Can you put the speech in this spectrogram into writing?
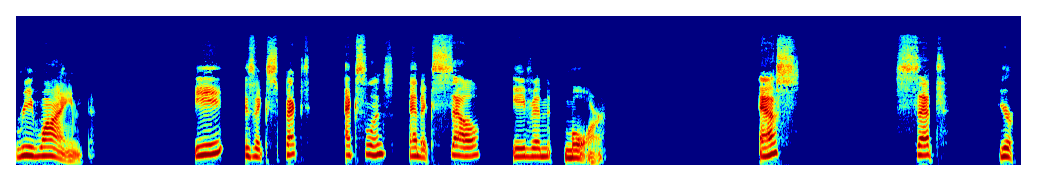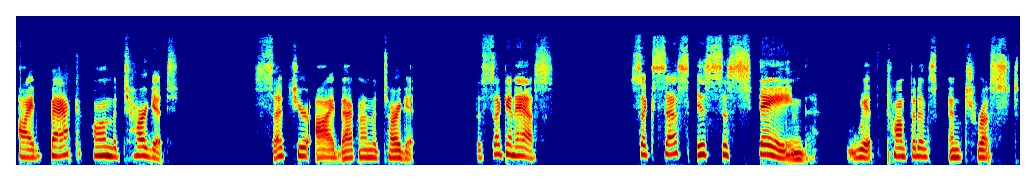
rewind. E is expect excellence and excel even more. S, set your eye back on the target. Set your eye back on the target. The second S, success is sustained with confidence and trust.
